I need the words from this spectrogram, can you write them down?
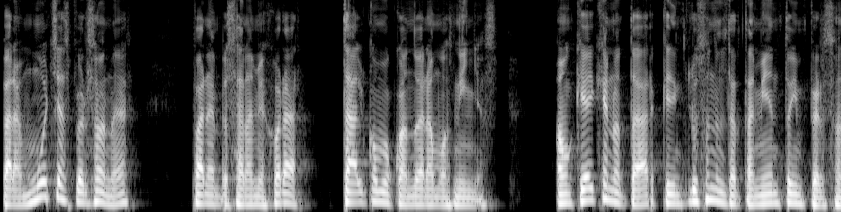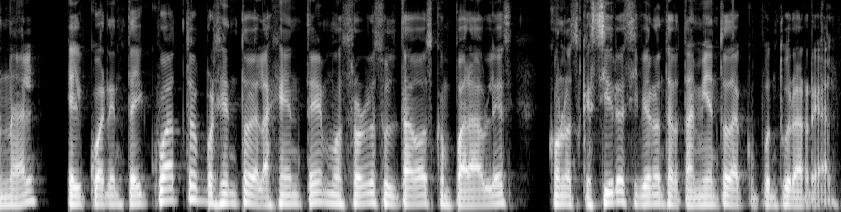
para muchas personas para empezar a mejorar, tal como cuando éramos niños. Aunque hay que notar que incluso en el tratamiento impersonal, el 44% de la gente mostró resultados comparables con los que sí recibieron tratamiento de acupuntura real.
